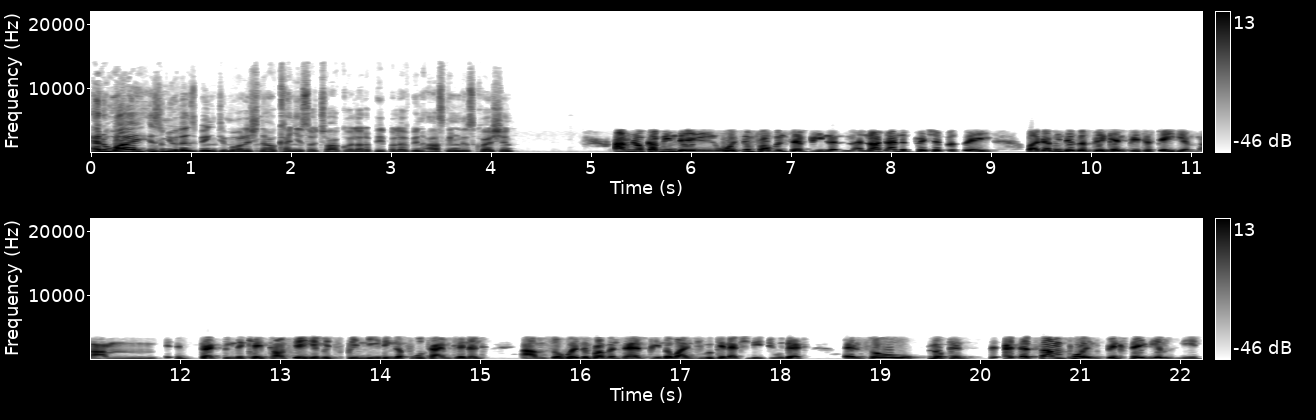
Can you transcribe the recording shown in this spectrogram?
And why is Newlands being demolished now, Khanyisa Tshwaku? A lot of people have been asking this question. Um, look, I mean, the Western Province have been not under pressure per se, but I mean, there's a big and better stadium. Um, that being the Cape Town Stadium, it's been needing a full-time tenant. Um, so Western Province has been the one team who can actually do that. And so, look, at, at, at some point, big stadiums need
